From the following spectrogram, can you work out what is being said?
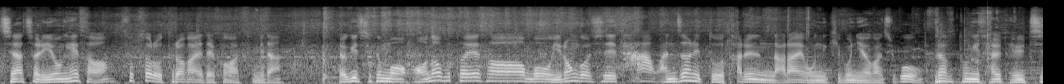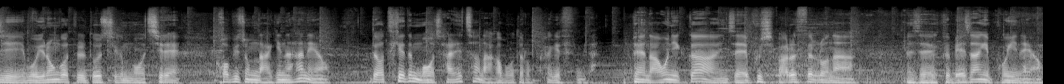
지하철 이용해서 숙소로 들어가야 될 것 같습니다. 여기 지금 뭐 언어부터 해서 뭐 이런 것이 다 완전히 또 다른 나라에 온 기분이어가지고 의사소통이 잘 될지 뭐 이런 것들도 지금 뭐 질에 겁이 좀 나기는 하네요. 근데 어떻게든 뭐 잘 헤쳐나가 보도록 하겠습니다. 앞에 나오니까 이제 FC 바르셀로나 이제 그 매장이 보이네요.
